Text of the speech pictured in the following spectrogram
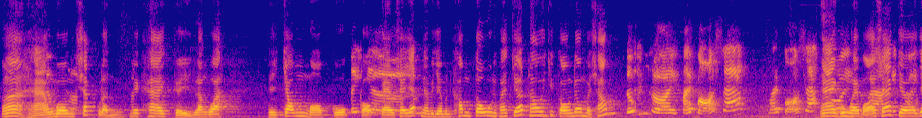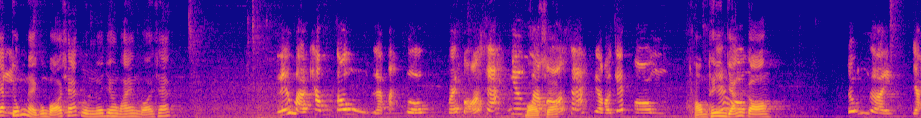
đó, hạ Đúng rồi. sắc lệnh mới khai kỳ lăng qua thì trong một cuộc Bây cột giờ- kèo xe dách này bây giờ mình không tu thì phải chết thôi chứ còn đâu mà sống đúng rồi phải bỏ xác phải bỏ xác ai thôi. cũng phải bỏ xác chứ kỳ- chúng này cũng bỏ xác luôn nữa chứ không phải không bỏ xác nếu mà không tu là bắt buộc phải bỏ xác nhưng Bỏ mà xác. bỏ xác rồi cái hồn hồn thiên Cái vẫn hồn- còn đúng rồi vẫn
